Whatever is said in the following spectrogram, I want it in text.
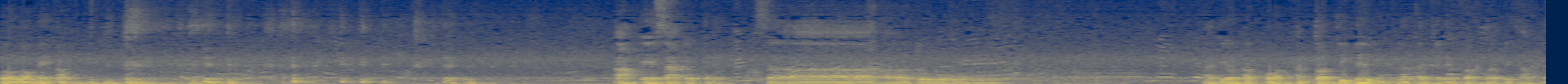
ก็ร้องไม่ต้องอ่าเอสาธุกันเลยสาธุเดี๋ยวรับพรขั้นตอนที่หนึ่งแล้วก็จะได้ฟังพระไปทำใน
